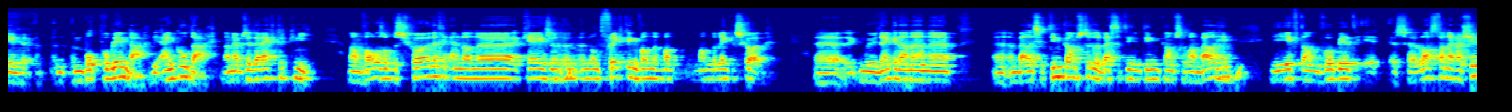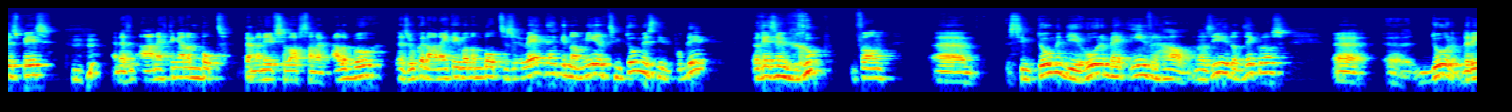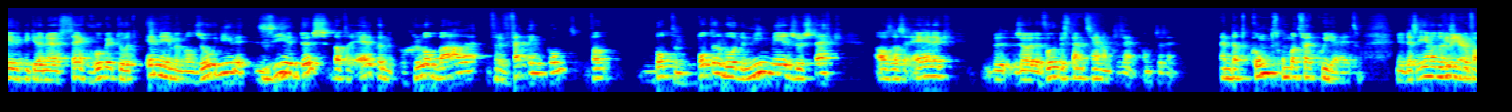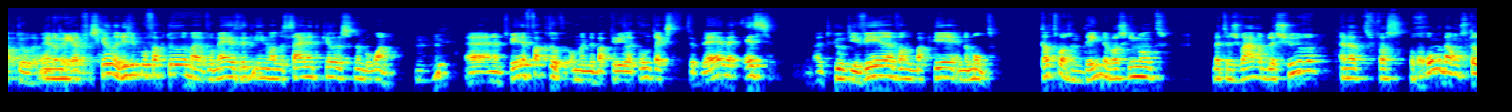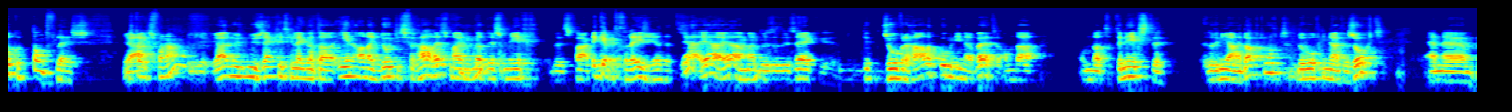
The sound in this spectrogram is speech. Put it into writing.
een keer een, een botprobleem daar, die enkel daar. Dan hebben ze de rechterknie. Dan vallen ze op de schouder en dan eh, krijgen ze een, een ontwrichting van de, van, van de linkerschouder. Eh, ik moet je denken aan een, eh, een Belgische tienkampster, de beste tien, tienkampster van België. Die heeft dan bijvoorbeeld is, last van haar Achillespees. Mhm. En dat is een aanhechting aan een bot. En dan heeft ze last van haar elleboog. Dat is ook een aanhechting van een bot. Dus wij denken dan meer, het symptoom is niet het probleem. Er is een groep van eh, symptomen die horen bij één verhaal. En dan zie je dat dikwijls, eh, door de reden die ik daarjuist zeg, bijvoorbeeld door het innemen van zoogdieren, zie je dus dat er eigenlijk een globale vervetting komt van botten. Botten worden niet meer zo sterk als dat ze eigenlijk zouden voorbestemd zijn om te zijn. Om te zijn. En dat komt omdat wij koeien eten. Nu, dat is een van de Onder meer. risicofactoren. Je hebt, je meer. hebt verschillende risicofactoren, maar voor mij is dit een van de silent killers number one. Eh, en een tweede factor om in de bacteriële context te blijven is het cultiveren van bacteriën in de mond. Dat was een ding. Er was iemand met een zware blessure en dat was begonnen bij ontstoken tandvlees. Ja, van aan? ja nu, nu zeg je het gelijk dat dat één anekdotisch verhaal is, maar dat is meer, dat is vaak... Ik heb het gelezen, ja. Dat... Ja, ja, ja, maar dus het is eigenlijk, dit, zo'n verhalen komen niet naar buiten, omdat, omdat ten eerste er niet aan gedacht wordt, er wordt niet naar gezocht, en eh,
